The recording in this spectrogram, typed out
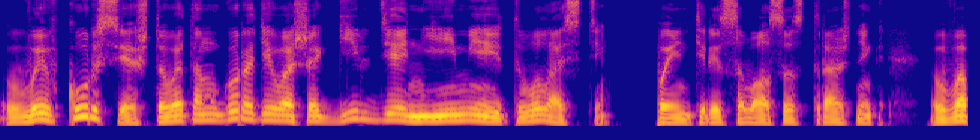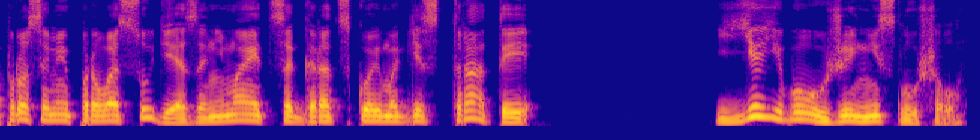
«Вы в курсе, что в этом городе ваша гильдия не имеет власти?» – поинтересовался стражник. «Вопросами правосудия занимается городской магистрат и...» Я его уже не слушал.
